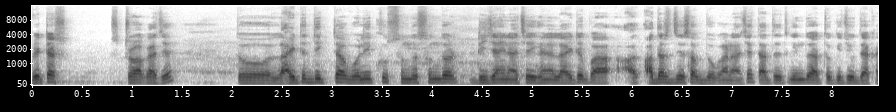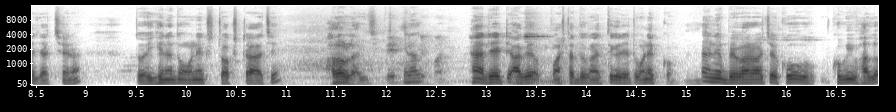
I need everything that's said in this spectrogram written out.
বেটার স্টক আছে। তো লাইটের দিকটা বলি, খুব সুন্দর সুন্দর ডিজাইন আছে এখানে লাইটে, বা আদার্স যেসব দোকান আছে, তাতে কিন্তু এত কিছু দেখা যাচ্ছে না। তো এইখানে তো অনেক স্টকসটা আছে। ভালো লাগছে। হ্যাঁ রেট আগে পাঁচটা দোকানের থেকে রেট অনেক কম। হ্যাঁ ব্যবহার হচ্ছে খুব খুবই ভালো।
